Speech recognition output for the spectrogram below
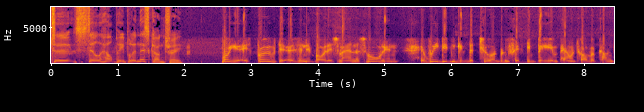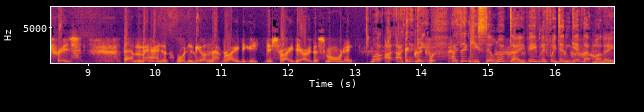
to still help people in this country. Well, you, it's proved it, isn't it, by this man this morning? If we didn't give the 250 billion pound to other countries, that man wouldn't be on that radio, this radio this morning. Well, I, I think he, I think he still would, Dave. Even if we didn't give that money,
